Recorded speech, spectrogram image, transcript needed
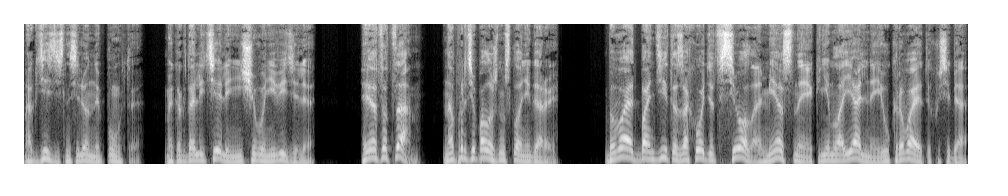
А где здесь населенные пункты? Мы когда летели, ничего не видели. Это там, на противоположном склоне горы. Бывает, бандиты заходят в села, местные, к ним лояльные, и укрывают их у себя.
